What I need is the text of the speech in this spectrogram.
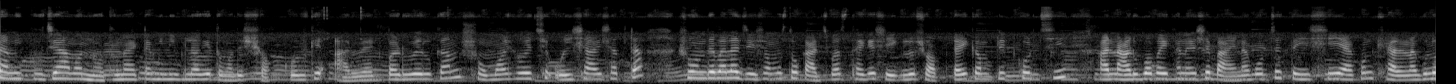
আমি পূজা, আমার নতুন একটা মিনি ব্লগে তোমাদের সকলকে আরও একবার ওয়েলকাম সময় হয়েছে ওই সাড়ে সাতটা। সন্ধেবেলা যে সমস্ত কাজবাজ থাকে সেইগুলো সবটাই কমপ্লিট করছি। আর নাড়ু বাবা এখানে এসে বায়না করছে তাই সে এখন খেলনাগুলো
